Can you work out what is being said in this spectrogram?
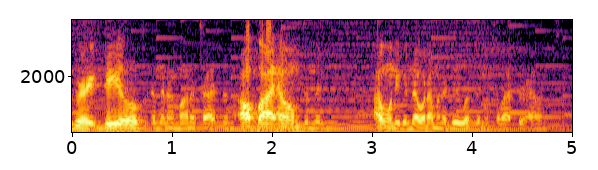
great deals and then I monetize them. I'll buy homes and then I won't even know what I'm going to do with them until after I own them sometimes.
